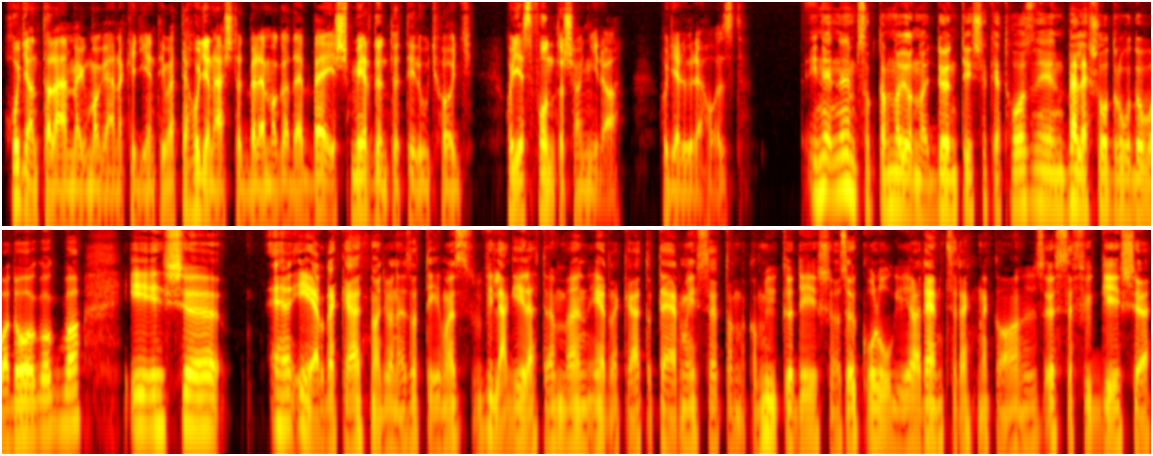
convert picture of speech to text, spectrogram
hogyan talál meg magának egy ilyen témát? Te hogyan ástad bele magad ebbe, és miért döntöttél úgy, hogy, hogy ez fontos annyira, hogy előre hozd? Én nem szoktam nagyon nagy döntéseket hozni, én belesodródom a dolgokba, és érdekelt nagyon ez a téma, ez világéletemben érdekelt a természet, annak a működése, az ökológia, a rendszereknek az összefüggése,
